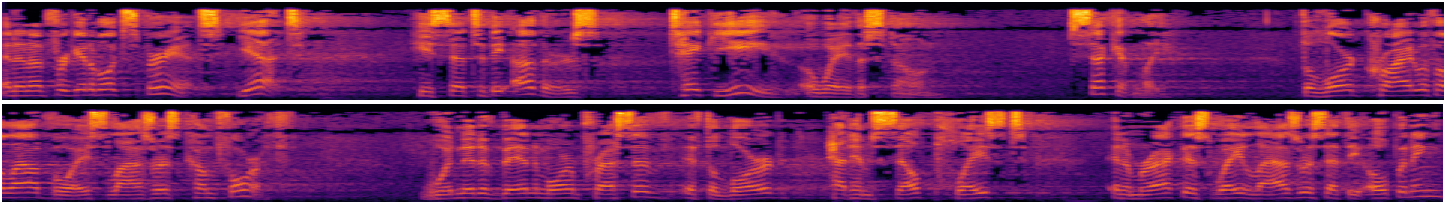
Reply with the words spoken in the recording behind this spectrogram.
and an unforgettable experience. Yet, he said to the others, Take ye away the stone. Secondly, the Lord cried with a loud voice, Lazarus, come forth. Wouldn't it have been more impressive if the Lord had himself placed in a miraculous way Lazarus at the opening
